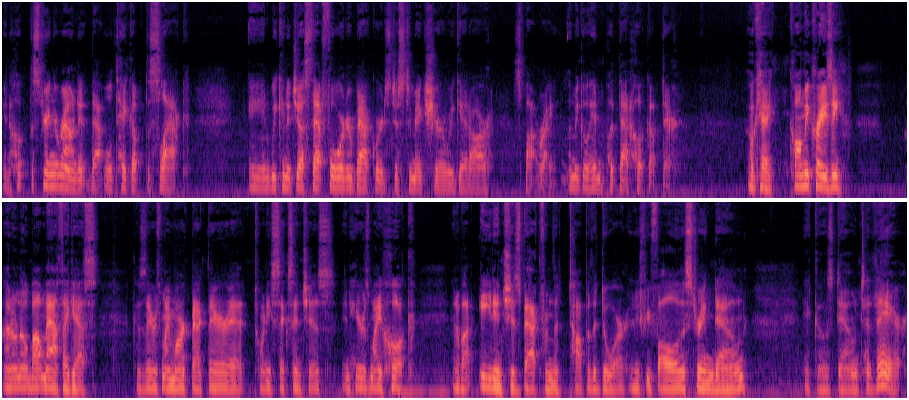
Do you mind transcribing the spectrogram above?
and hook the string around it, that will take up the slack. And we can adjust that forward or backwards just to make sure we get our spot right. Let me go ahead and put that hook up there. Okay, call me crazy. I don't know about math, I guess, because there's my mark back there at 26 inches, and here's my hook and about eight inches back from the top of the door. And if you follow the string down, it goes down to there.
